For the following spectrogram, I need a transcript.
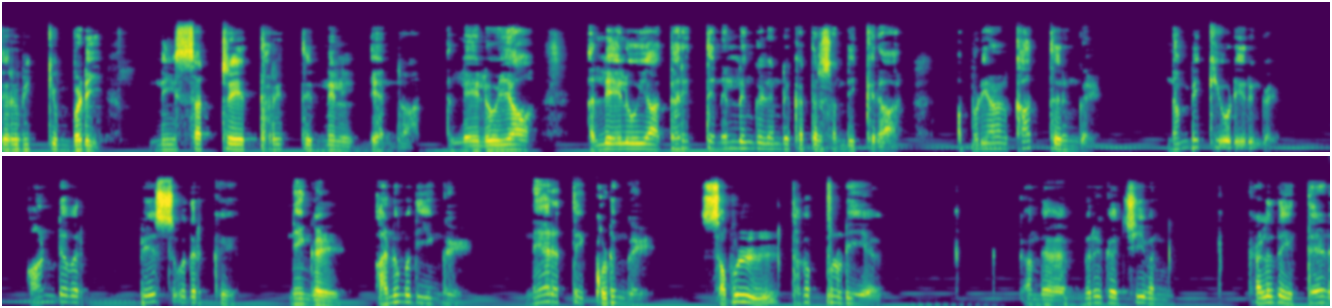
தெரிவிக்கும்படி நீ சற்றே தரித்து நில் என்றான். அல்லேலூயா அல்லேலூயா தரித்து நில்லுங்கள் என்று கத்தர் சந்திக்கிறார். அப்படியானால் காத்திருங்கள் நம்பிக்கையோடு இருங்கள். ஆண்டவர் பேசுவதற்கு நீங்கள் அனுமதியுங்கள். நேரத்தை கொடுங்கள். சபுல் தகப்பனுடைய அந்த மிருக ஜீவன் கழுதை தேட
